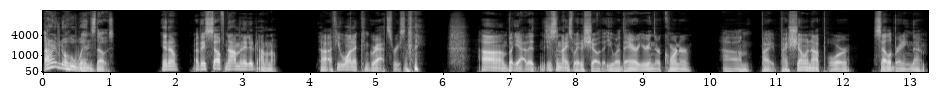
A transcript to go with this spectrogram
I don't even know who wins those. You know, are they self-nominated? I don't know. Uh, if you won it, congrats recently. um, but yeah, it's just a nice way to show that you are there. You're in their corner um, by by showing up or celebrating them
